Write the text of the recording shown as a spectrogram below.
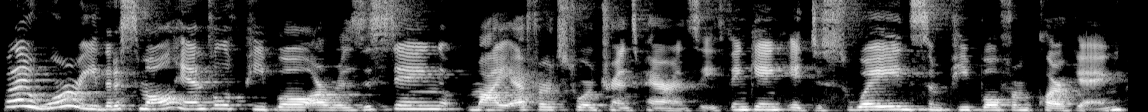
But I worry that a small handful of people are resisting my efforts toward transparency, thinking it dissuades some people from clerking.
